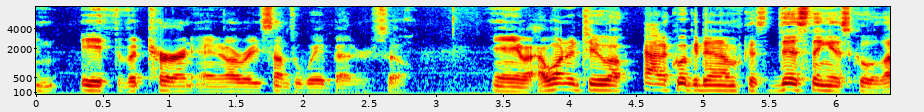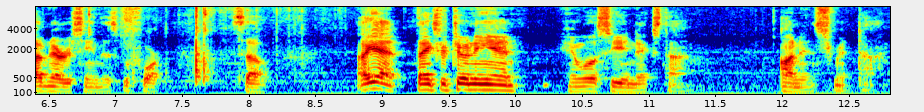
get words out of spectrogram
an eighth of a turn and it already sounds way better. So anyway, I wanted to uh, add a quick addendum because this thing is cool. I've never seen this before. So again, thanks for tuning in and we'll see you next time on Instrument Time.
